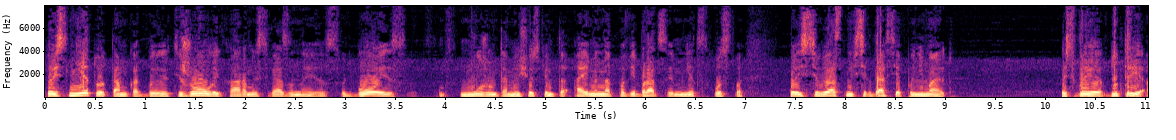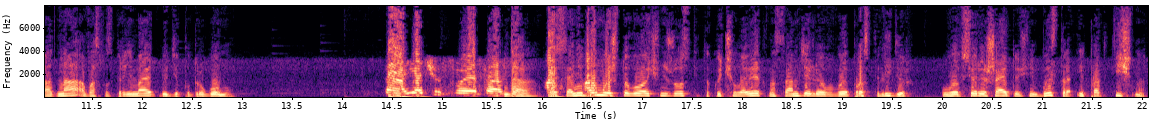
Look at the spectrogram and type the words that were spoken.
то есть нету там как бы тяжелой кармы, связанные с судьбой, с, с мужем, там еще с кем-то, а именно по вибрациям нет сходства. То есть вас не всегда все понимают. То есть вы внутри одна, а вас воспринимают люди по-другому. Да, я чувствую это. Да, то есть они а, думают, что вы очень жесткий такой человек, на самом деле вы просто лидер. Вы все решаете очень быстро и практично.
